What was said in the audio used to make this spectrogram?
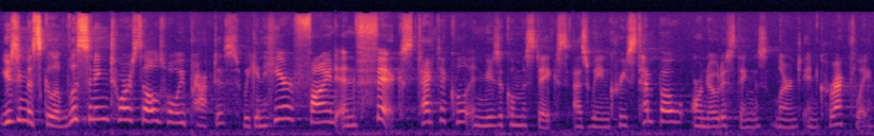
Using the skill of listening to ourselves while we practice, we can hear, find, and fix technical and musical mistakes as we increase tempo or notice things learned incorrectly.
